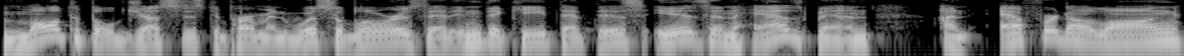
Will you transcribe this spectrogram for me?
multiple Justice Department whistleblowers that indicate that this is and has been an effort along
